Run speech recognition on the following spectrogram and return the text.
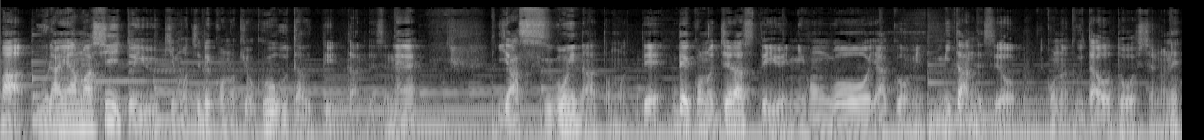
まあ羨ましいという気持ちでこの曲を歌うって言ったんですね。いやすごいなと思って。でこの「ジェラス」っていう日本語訳を見たんですよ。この歌を通してのね。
